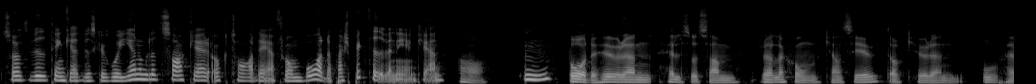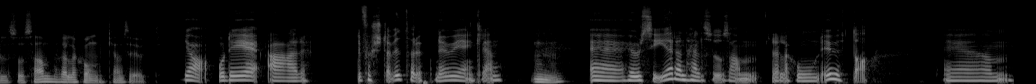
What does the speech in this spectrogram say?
så att vi tänker att vi ska gå igenom lite saker och ta det från båda perspektiven egentligen. ja. Mm. Både hur en hälsosam relation kan se ut och hur en ohälsosam relation kan se ut. Ja, och det är det första vi tar upp nu egentligen. Mm. Eh, hur ser en hälsosam relation ut då? Ehm,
